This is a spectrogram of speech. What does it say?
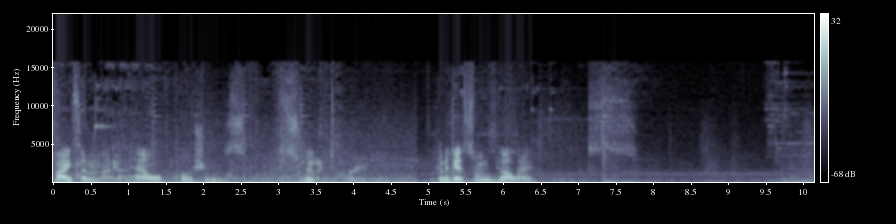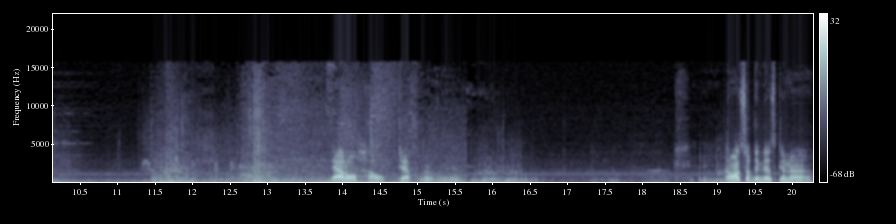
Buy some uh, health potions. Sweet. Gonna get some gully. That'll help, definitely. Okay. I want something that's gonna...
